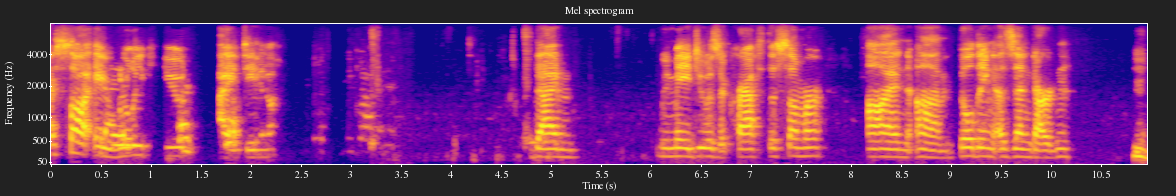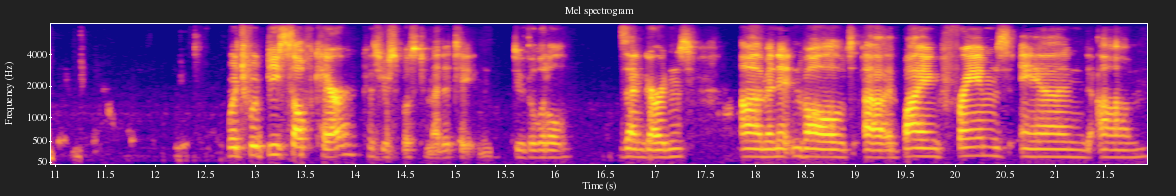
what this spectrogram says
I saw a really cute idea that we may do as a craft this summer on um, building a Zen garden, Hmm. which would be self-care because you're supposed to meditate and do the little Zen gardens. Um, and it involved uh, buying frames and um,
